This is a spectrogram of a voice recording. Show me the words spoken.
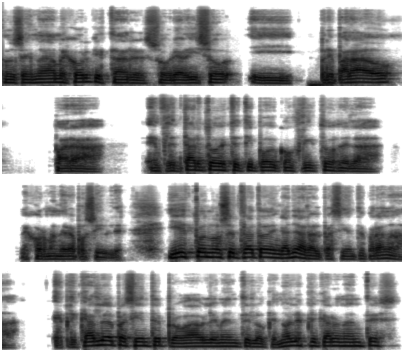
Entonces, nada mejor que estar sobre aviso y preparado para enfrentar todo este tipo de conflictos de la mejor manera posible. Y esto no se trata de engañar al paciente para nada. Explicarle al paciente probablemente lo que no le explicaron antes,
